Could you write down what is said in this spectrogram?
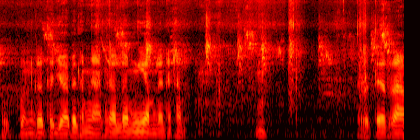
ทุกคนก็ทยอยไปทำงานก็เริ่มเงียบแล้วนะครับอืมเหลือแต่เรา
